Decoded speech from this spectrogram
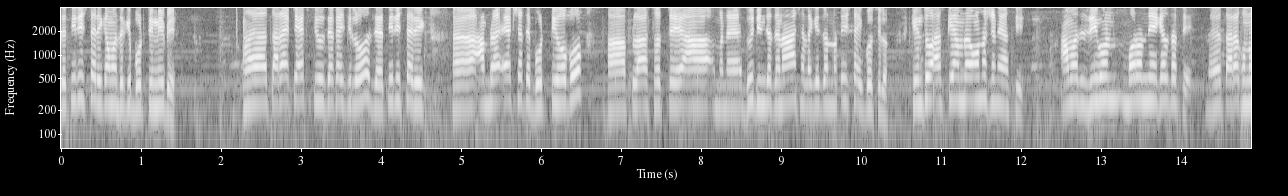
যে তিরিশ তারিখ আমাদেরকে ভর্তি নেবে। তারা একটা এক্সকিউজ দেখাইছিল যে তিরিশ তারিখ আমরা একসাথে ভর্তি হব। প্লাস হচ্ছে মানে দুই দিন যাতে না আসা লাগে জন্য তিরিশ তারিখ বলছিল। কিন্তু আজকে আমরা অনশনে আছি। আমাদের জীবন মরণ নিয়ে খেলতেছে। তারা কোনো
